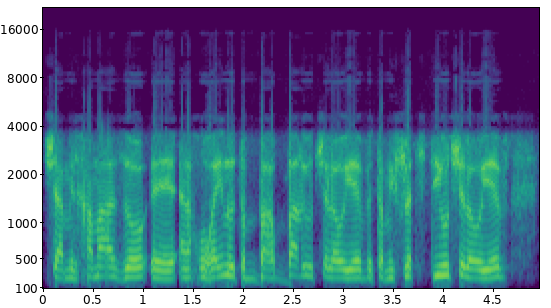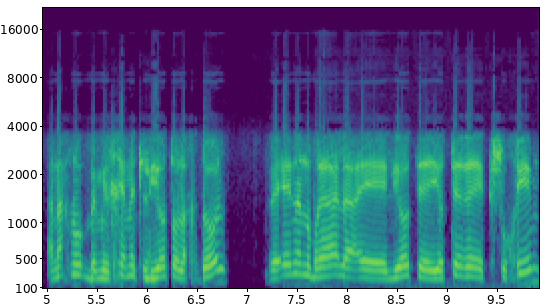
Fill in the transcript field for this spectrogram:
שהמלחמה הזו, אנחנו ראינו את הברבריות של האויב, את המפלצתיות של האויב, אנחנו במלחמת להיות או לחדול, ואין לנו ברירה להיות יותר קשוחים,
